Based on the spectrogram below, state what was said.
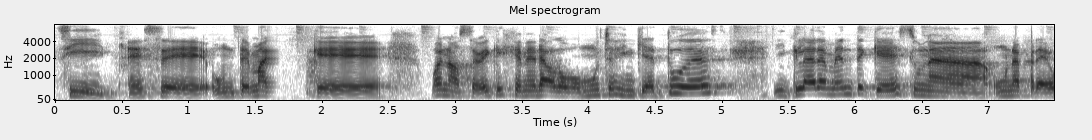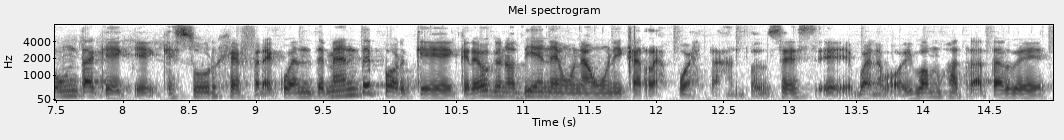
sí, es eh, un tema que, bueno, se ve que genera como muchas inquietudes y claramente que es una, una pregunta que, que- que surge frecuentemente porque creo que no tiene una única respuesta. Entonces, eh, bueno, hoy vamos a tratar de,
